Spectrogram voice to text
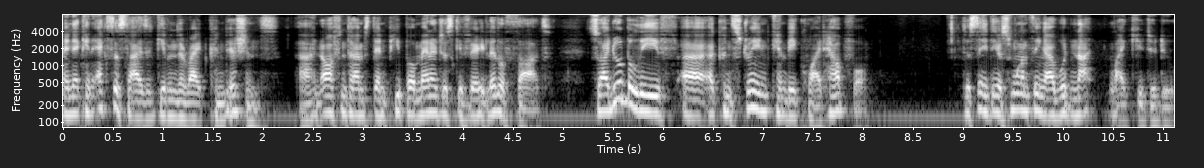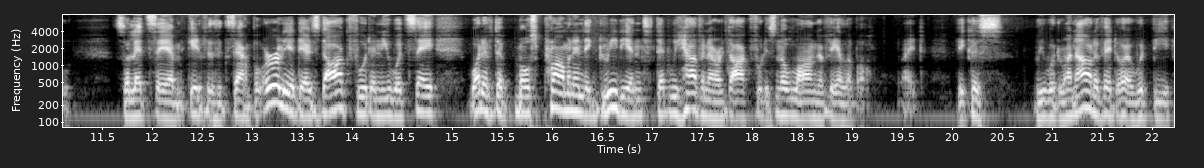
and they can exercise it given the right conditions. Uh, and oftentimes then people, managers give very little thought. So I do believe uh, a constraint can be quite helpful. To say there's one thing I would not like you to do so let's say I gave this example earlier, there's dog food, and you would say, what if the most prominent ingredient that we have in our dog food is no longer available, right? Because we would run out of it or it would be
